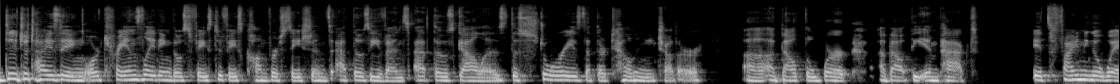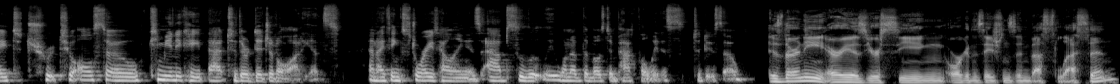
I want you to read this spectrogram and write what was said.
digitizing or translating those face to face conversations at those events, at those galas, the stories that they're telling each other uh, about the work, about the impact. It's finding a way to, tr- to also communicate that to their digital audience. And I think storytelling is absolutely one of the most impactful ways to do so. Is there any areas you're seeing organizations invest less in,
